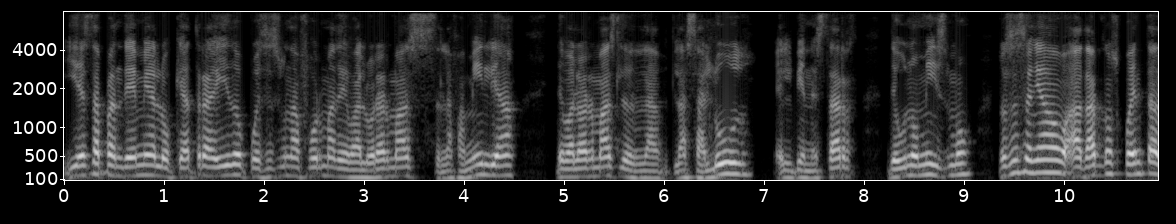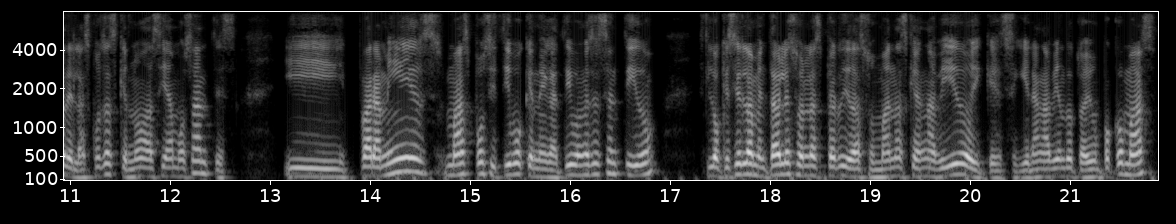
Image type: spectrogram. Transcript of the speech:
y esta pandemia lo que ha traído pues es una forma de valorar más la familia, de valorar más la, salud, el bienestar de uno mismo. Nos ha enseñado a darnos cuenta de las cosas que no hacíamos antes. Y para mí es más positivo que negativo en ese sentido. Lo que sí es lamentable son las pérdidas humanas que han habido y que seguirán habiendo todavía un poco más,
